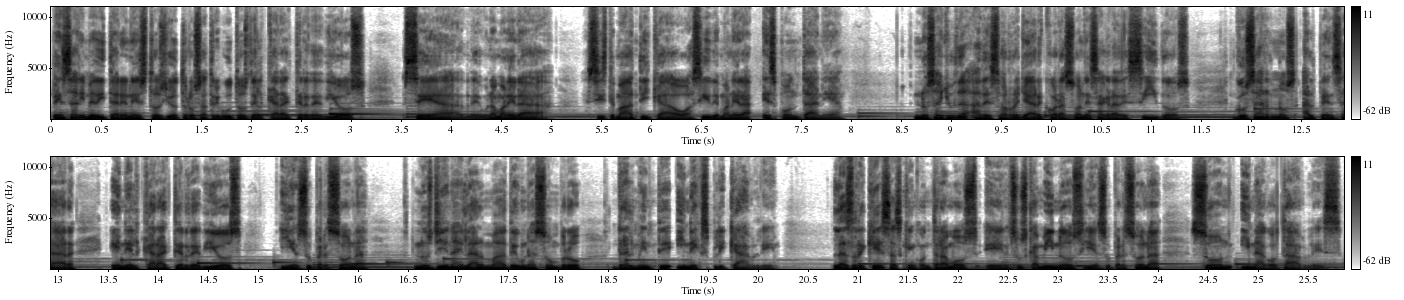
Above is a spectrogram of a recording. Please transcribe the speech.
Pensar y meditar en estos y otros atributos del carácter de Dios, sea de una manera sistemática o así de manera espontánea, nos ayuda a desarrollar corazones agradecidos, gozarnos al pensar en el carácter de Dios y en su persona, nos llena el alma de un asombro realmente inexplicable. Las riquezas que encontramos en sus caminos y en su persona son inagotables.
